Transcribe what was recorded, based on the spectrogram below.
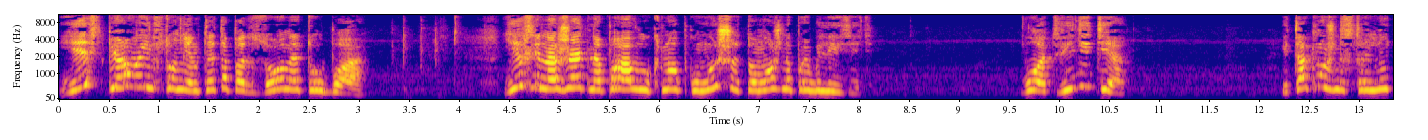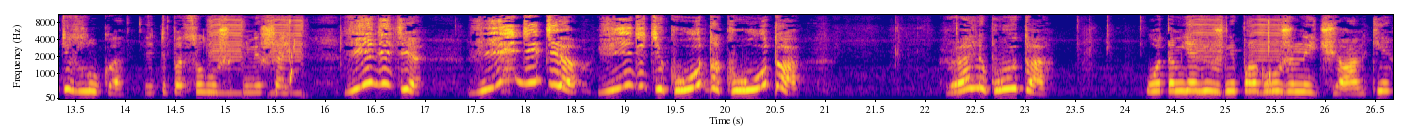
Есть первый инструмент, это подзорная труба. Если нажать на правую кнопку мыши, то можно приблизить. Вот, видите? И так можно стрельнуть из лука, если подслушать не мешать. Видите? Видите? Видите? Круто, круто! Реально круто! Вот там я вижу непрогруженные чанки.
